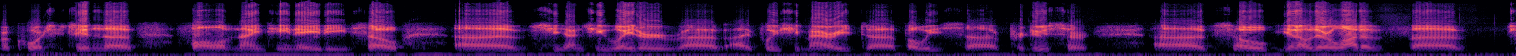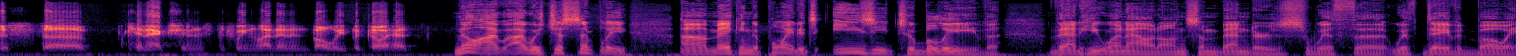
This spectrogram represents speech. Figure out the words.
recorded in the fall of 1980. So uh, she and she later, uh, I believe, she married uh, Bowie's uh, producer. Uh, so you know, there are a lot of uh, just uh, connections between Lennon and Bowie. But go ahead. No, I, I was just simply uh, making the point. It's easy to believe that he went out on some benders with uh, with David Bowie.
